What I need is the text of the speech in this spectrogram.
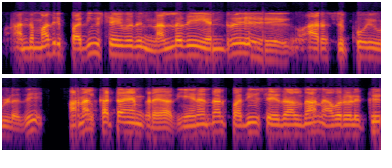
அந்த மாதிரி பதிவு செய்வது நல்லது என்று அரசு கூறியுள்ளது. ஆனால் கட்டாயம் கிடையாது. ஏனென்றால் பதிவு செய்தால்தான் அவர்களுக்கு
